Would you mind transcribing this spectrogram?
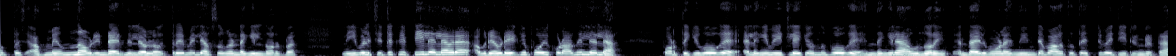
മുത്തശ്ശി അമ്മയൊന്നും അവിടെ ഉണ്ടായിരുന്നില്ലല്ലോ ഇത്രയും വലിയ അസുഖം ഉണ്ടെങ്കിൽ എന്ന് പറഞ്ഞപ്പോൾ നീ വിളിച്ചിട്ട് കിട്ടിയില്ലല്ലോ അവരെ അവരെവിടേക്കും പോയിക്കൂടാന്നില്ലല്ലോ. പുറത്തേക്ക് പോകുക അല്ലെങ്കിൽ വീട്ടിലേക്ക് ഒന്ന് പോകുക എന്തെങ്കിലും ആവും എന്ന് പറയും. എന്തായാലും മോളെ നിന്റെ ഭാഗത്ത് തെറ്റ് പറ്റിയിട്ടുണ്ട് കേട്ടാ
